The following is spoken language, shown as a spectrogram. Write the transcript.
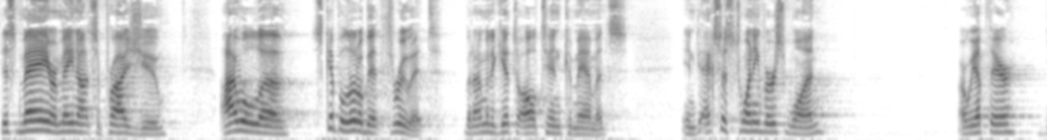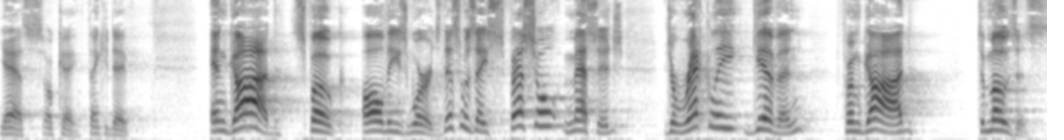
this may or may not surprise you. I will uh, skip a little bit through it, but I'm going to get to all 10 commandments. In Exodus 20, verse 1, are we up there? Yes. Okay. Thank you, Dave. And God spoke all these words. This was a special message directly given from God to Moses.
